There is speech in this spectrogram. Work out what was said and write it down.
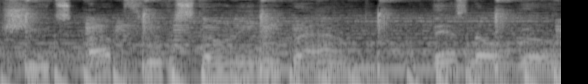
shoots up through the stony ground. There's no room,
